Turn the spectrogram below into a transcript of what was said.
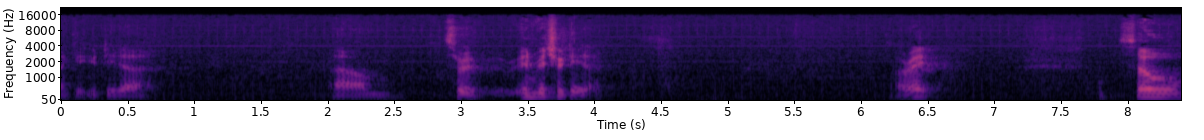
uh, get your data, um, sort of enrich your data. All right. So,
